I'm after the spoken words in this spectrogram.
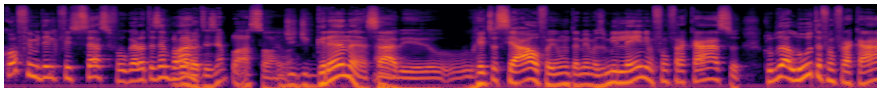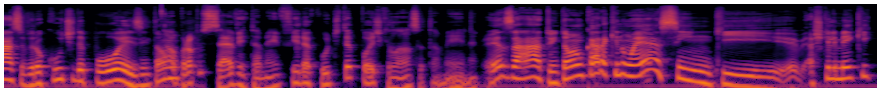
qual filme dele que fez sucesso? Foi o Garoto Exemplar. Garoto Exemplar só. De, de grana, sabe? O, o Rede Social foi um também, mas o Millennium foi um fracasso. O Clube da Luta foi um fracasso, virou cult depois. Então. Não, o próprio Seven também vira cult depois que lança também, né? Exato. Então é um cara que não é assim que. Acho que ele meio que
